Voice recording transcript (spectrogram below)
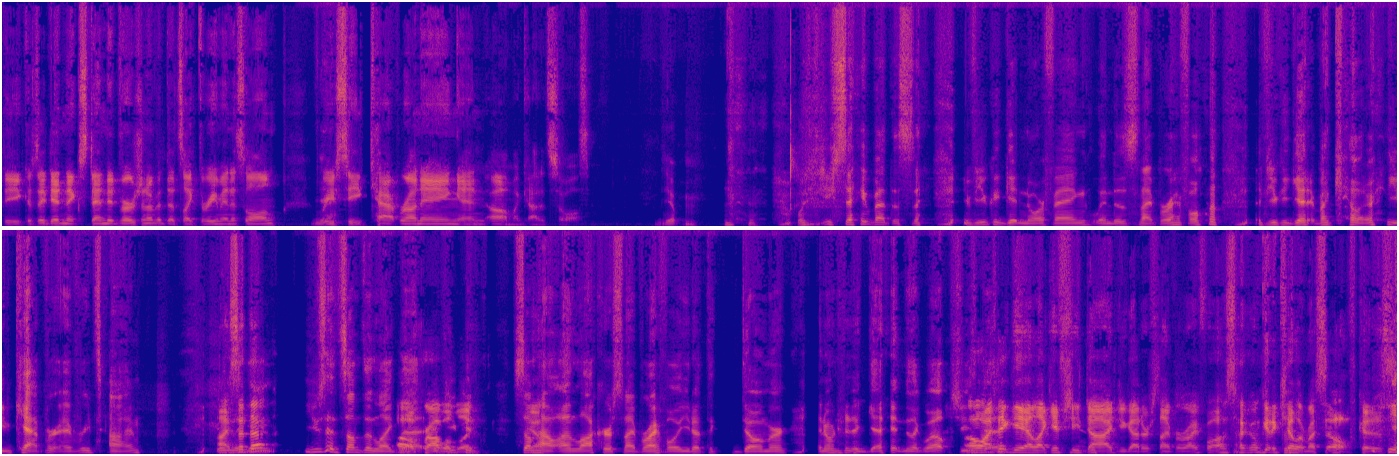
The because they did an extended version of it that's like three minutes long, where Yeah. you see Kat running, and oh my god, it's so awesome. Yep. Hmm. what did you say about the sa- if you could get Norfang, Linda's sniper rifle, if you could get it by killing her, you'd cap her every time? I said that? You said something like Oh, that. Probably. could somehow unlock her sniper rifle, you'd have to dome her in order to get it. And like, well, she's oh, I think yeah, like if she died, you got her sniper rifle. I was like, I'm gonna kill her myself because Yeah.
